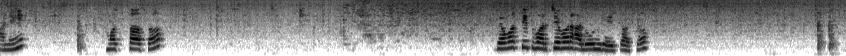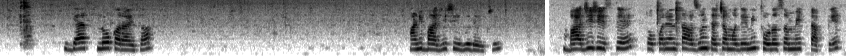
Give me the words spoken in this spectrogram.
आणि मस्त असं. व्यवस्थित वरचेवर हलवून घ्यायचं असं. गॅस स्लो करायचा. आणि भाजी शिजू द्यायची. भाजी शिजते तोपर्यंत अजून त्याच्यामध्ये मी थोडंसं मीठ टाकते.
